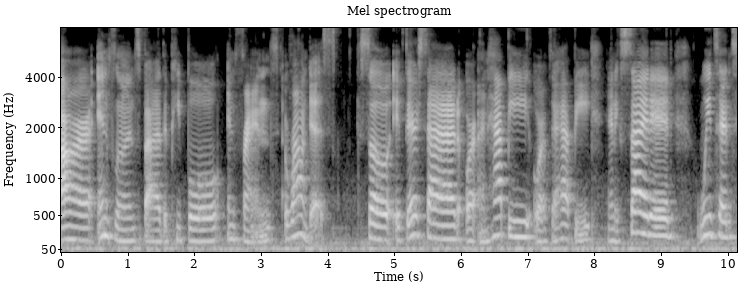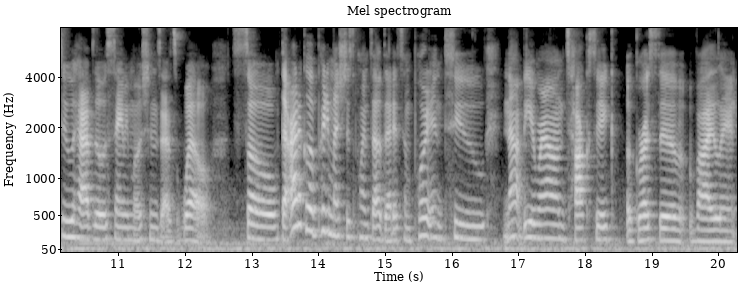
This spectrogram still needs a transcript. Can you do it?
are influenced by the people and friends around us. So if they're sad or unhappy, or if they're happy and excited, we tend to have those same emotions as well. So the article pretty much just points out that it's important to not be around toxic, aggressive, violent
